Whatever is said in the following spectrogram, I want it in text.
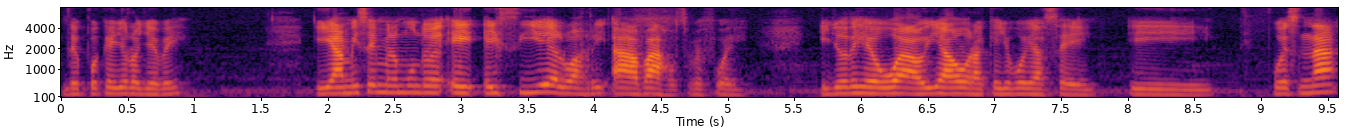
después que yo lo llevé. Y a mí se me el mundo, el, el cielo abajo se me fue. Y yo dije, wow, ¿y ahora qué yo voy a hacer? Y pues nada,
